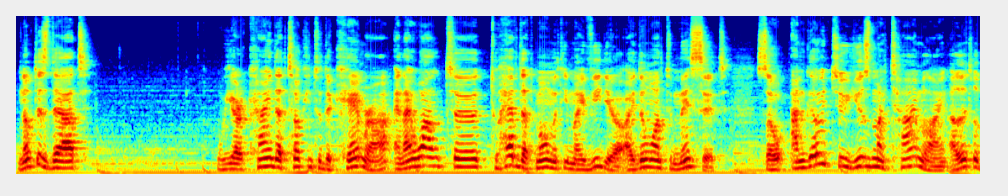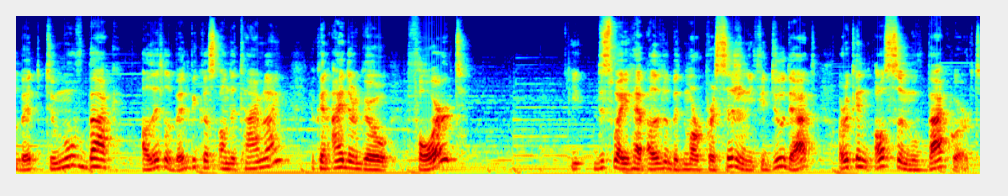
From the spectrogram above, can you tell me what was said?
Notice that we are kinda talking to the camera and I want uh, to have that moment in my video, I don't want to miss it. So I'm going to use my timeline a little bit to move back a little bit because on the timeline you can either go forward, this way you have a little bit more precision if you do that, or you can also move backward.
